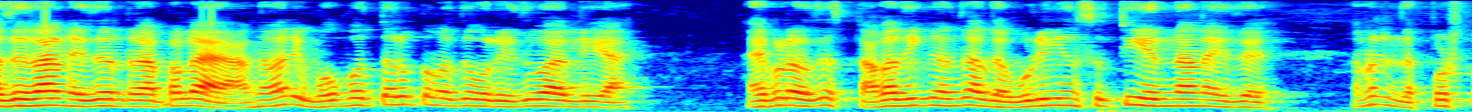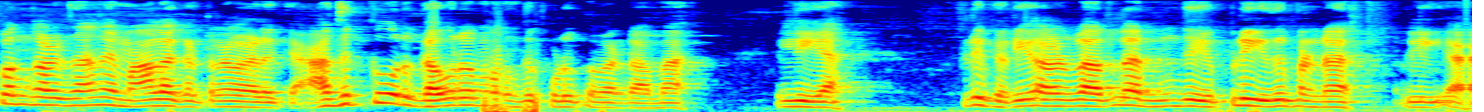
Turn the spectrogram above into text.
அதுதான் இதுன்ற போல் அந்த மாதிரி ஒவ்வொருத்தருக்கும் வந்து ஒரு இதுவாக இல்லையா? அதேபோல் வந்து தவதிக்கு வந்து அந்த ஒளியும் சுற்றியும் தானே இது? அது மாதிரி இந்த புஷ்பங்கள் தானே மாலை கட்டுறவர்களுக்கு அதுக்கு ஒரு கௌரவம் வந்து கொடுக்க வேண்டாமா? இல்லையா? இப்படி பெரிய ஆழ்வாரில் வந்து எப்படி இது பண்ணார்? இல்லையா?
